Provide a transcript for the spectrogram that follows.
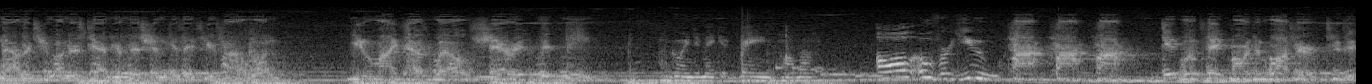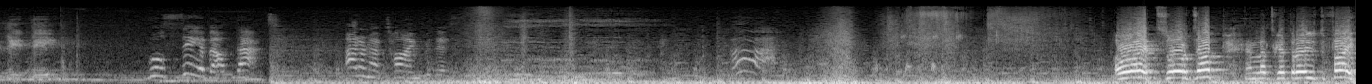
Now that you understand your mission is a futile one, you might as well share it with me. I'm going to make it rain, PAMA. All over you. Ha ha ha! It will take more than water to defeat me. We'll see about that. I don't have time for this. Alright, swords up and let's get ready to fight.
